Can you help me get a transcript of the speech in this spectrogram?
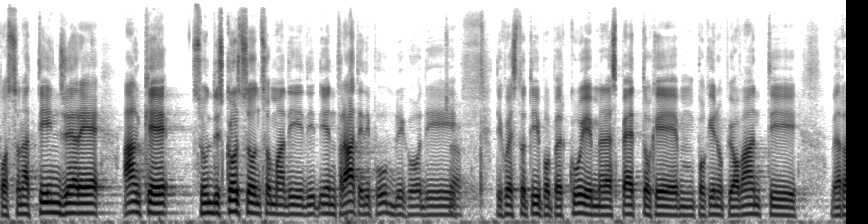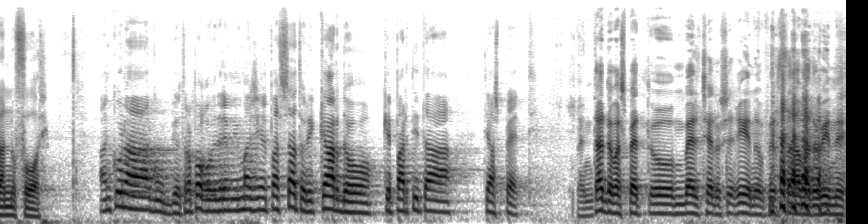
possono attingere anche su un discorso insomma, di, di, di, entrate, di pubblico, di, certo. di questo tipo, per cui me le aspetto che un pochino più avanti verranno fuori. Ancora Gubbio, tra poco vedremo immagini del passato. Riccardo, che partita ti aspetti? Intanto mi aspetto un bel cielo sereno per sabato, quindi...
